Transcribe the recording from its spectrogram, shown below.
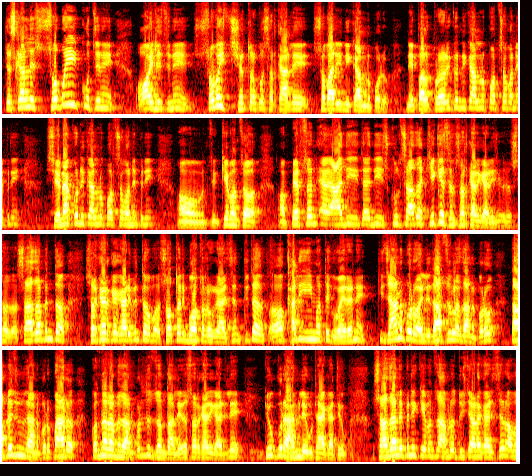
त्यस कारणले सबैको चाहिँ अहिले चाहिँ सबै क्षेत्रको सरकारले सवारी निकाल्नु पर्यो। नेपाल प्रहरीको निकाल्नुपर्छ भने पनि सेनाको निकाल्नुपर्छ भने पनि के भन्छ पेप्सन आदि इत्यादि स्कुल साझा के के छन् सरकारी गाडी? साझा पनि त सरकारका गाडी पनि त सत्तरी बहत्तरको गाडी छन् ती त खालि यहीँ मात्रै घुमाएर नै ती जानु पऱ्यो अहिले दार्चुला जानु पऱ्यो ताप्लेजुङ जानु पऱ्यो पाहाड कन्दरामा जानु पऱ्यो त्यो जनताले र सरकारी गाडीले त्यो कुरा हामीले उठाएका थियौँ। साझाले पनि के भन्छ हाम्रो दुई चारवटा गाडी छन् अब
